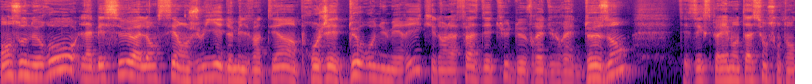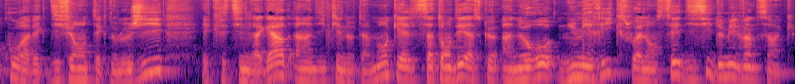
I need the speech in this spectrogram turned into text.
En zone euro, la BCE a lancé en juillet 2021 un projet d'euro numérique dans la phase d'étude, devrait durer deux ans. Des expérimentations sont en cours avec différentes technologies et Christine Lagarde a indiqué notamment qu'elle s'attendait à ce qu'un euro numérique soit lancé d'ici 2025.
